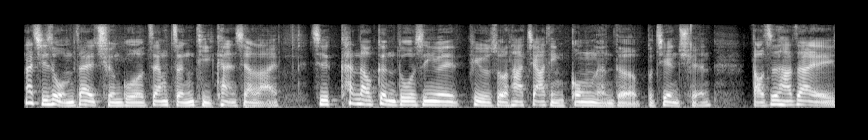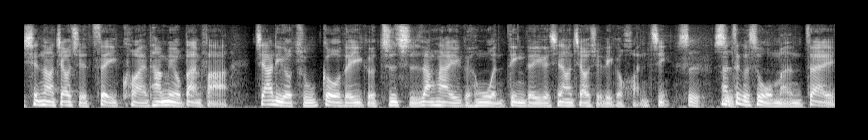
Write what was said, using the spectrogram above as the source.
那其实我们在全国这样整体看下来，其实看到更多是因为譬如说他家庭功能的不健全，导致他在线上教学这一块他没有办法家里有足够的一个支持，让他有一个很稳定的一个线上教学的一个环境。是，那这个是我们在。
